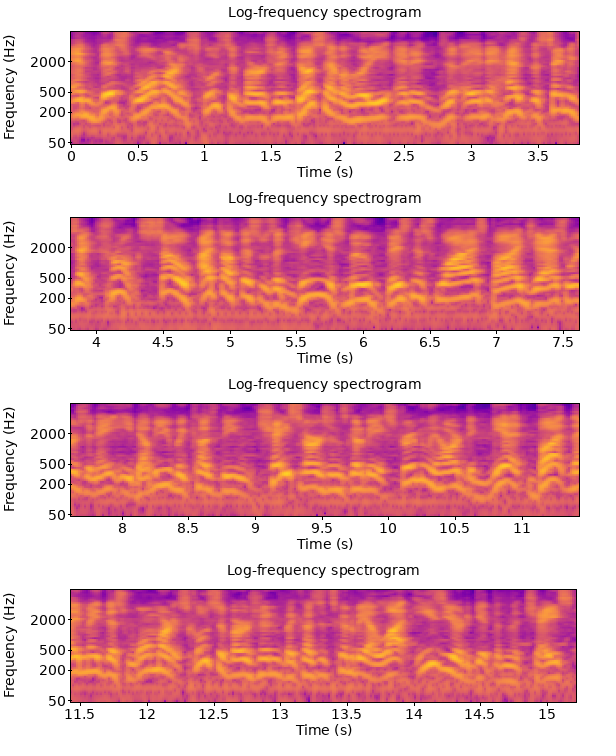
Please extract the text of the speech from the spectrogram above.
and this Walmart exclusive version does have a hoodie, and it and it has the same exact trunks. So I thought this was a genius move business-wise by Jazwares and AEW because the Chase version is going to be extremely hard to get, but they made this Walmart exclusive version because it's going to be a lot easier to get than the Chase,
